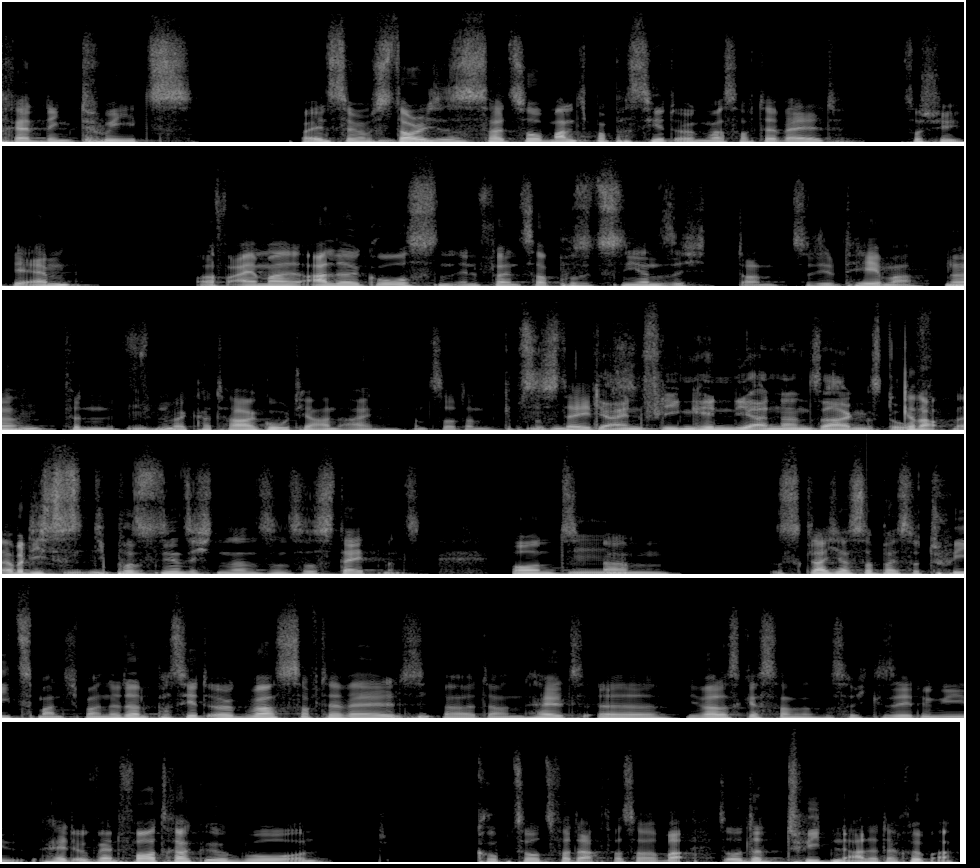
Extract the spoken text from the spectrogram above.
Trending Tweets. Bei Instagram mhm. Stories ist es halt so, manchmal passiert irgendwas auf der Welt, zum Beispiel WM, auf einmal alle großen Influencer positionieren sich dann zu dem Thema. Ne? Mhm. Finden, finden mhm. wir Katar gut, ja, nein. Und so, dann gibt es so mhm. Statements. Die einen fliegen hin, die anderen sagen es doof. Genau, aber die, mhm. die positionieren sich und dann sind so Statements. Und mhm. ähm, das gleiche ist auch bei so Tweets manchmal, ne? Dann passiert irgendwas auf der Welt, mhm. äh, dann hält, äh, wie war das gestern, was habe ich gesehen, irgendwie hält irgendwer einen Vortrag irgendwo und Korruptionsverdacht, was auch immer. So, und dann tweeten alle darüber.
